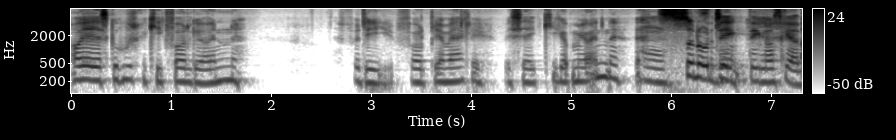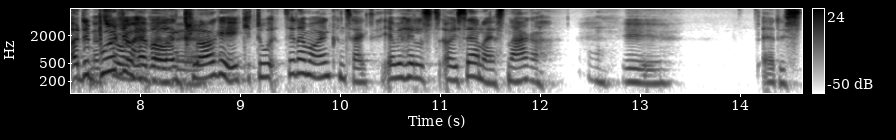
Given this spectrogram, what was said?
åh ja, jeg skal huske at kigge folk i øjnene fordi folk bliver mærkelige, hvis jeg ikke kigger dem i øjnene. Mm. Sådan nogle så ting. Det, det noget, og det burde jo have været en det... klokke, ikke? Du, det der med øjenkontakt, jeg vil helst, og især når jeg snakker, mm. øh, er det,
